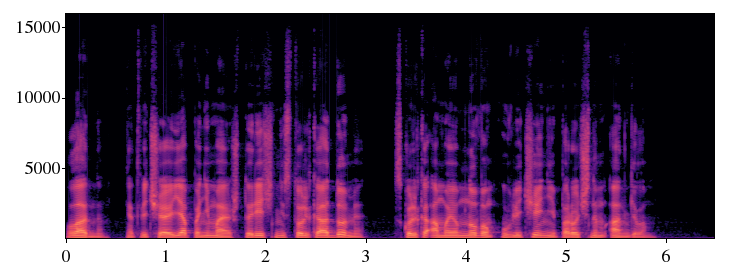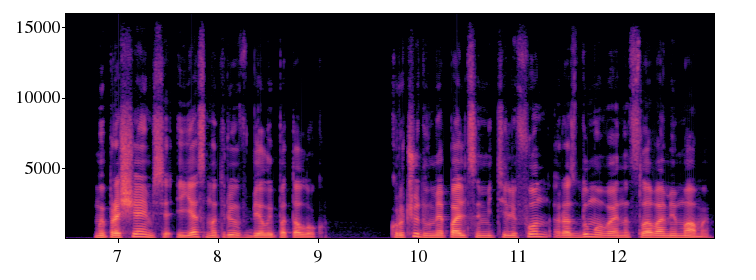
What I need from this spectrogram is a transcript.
Ладно, отвечаю я, понимая, что речь не столько о доме, сколько о моем новом увлечении порочным ангелом. Мы прощаемся, и я смотрю в белый потолок. Кручу двумя пальцами телефон, раздумывая над словами мамы.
